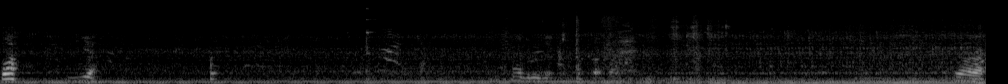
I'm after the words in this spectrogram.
О, є. О, друзі. Так.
